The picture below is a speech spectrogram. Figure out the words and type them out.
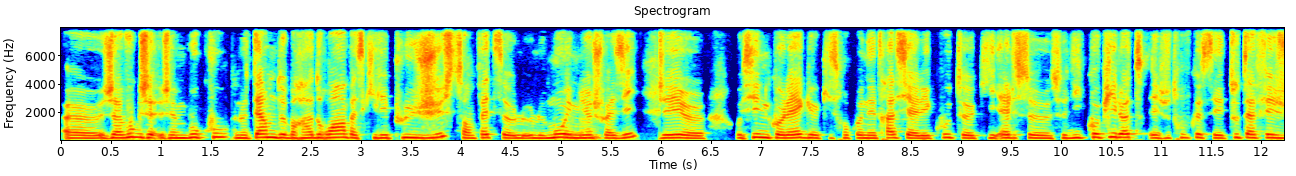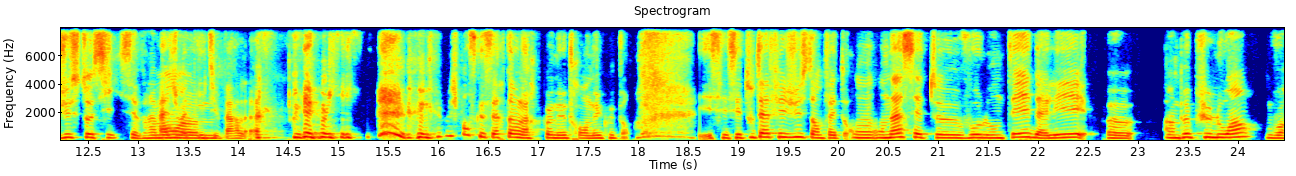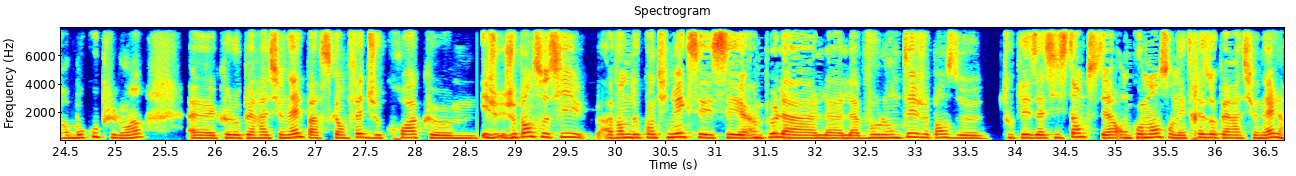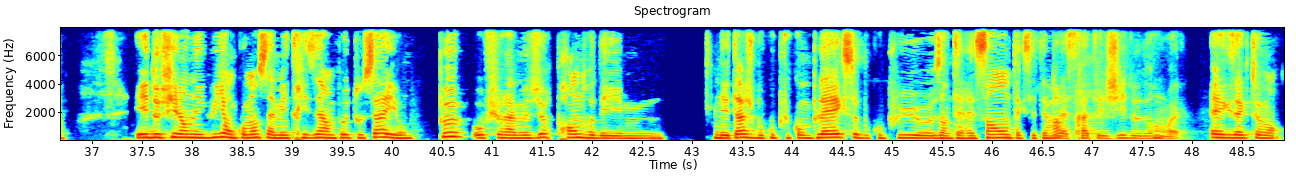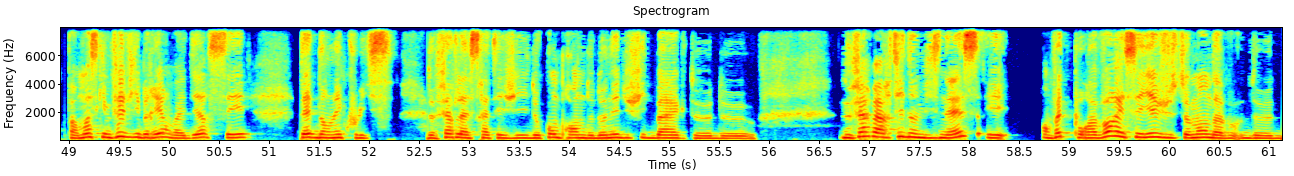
Euh, j'avoue que j'aime beaucoup le terme de bras droit parce qu'il est plus juste. En fait, le, mot est mieux mmh. choisi. J'ai euh, aussi une collègue qui se reconnaîtra si elle écoute, euh, qui elle se, se dit copilote, et je trouve que c'est tout à fait juste aussi. C'est vraiment. Ah, je vois de qui tu parles. oui, je pense que certains la reconnaîtront en écoutant. C'est tout à fait juste en fait. On, on a cette volonté d'aller euh, un peu plus loin, voire beaucoup plus loin euh, que l'opérationnel, parce qu'en fait, je crois que et je, pense aussi, avant de continuer, que c'est un peu la, la, volonté, je pense, de toutes les assistantes. C'est-à-dire, on commence, on est très opérationnel, et de fil en aiguille, on commence à maîtriser un peu tout ça, et on peut, au fur et à mesure, prendre des des tâches beaucoup plus complexes, beaucoup plus euh, intéressantes, etc. De la stratégie dedans, ouais. Exactement. Enfin, moi, ce qui me fait vibrer, on va dire, c'est d'être dans les coulisses, de faire de la stratégie, de comprendre, de donner du feedback, de, de, de faire partie d'un business. Et en fait, pour avoir essayé justement de,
